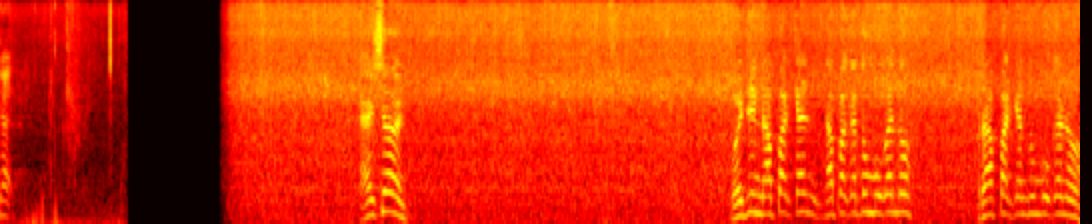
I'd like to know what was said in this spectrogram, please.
Cut. Action. Wadin dapatkan dapatkan tumbukan tu. Rapatkan tumbukan tu.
